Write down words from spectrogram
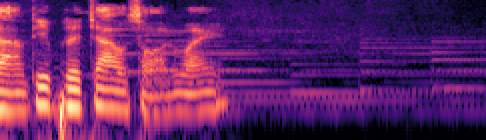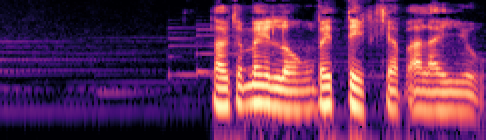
ตามที่พระเจ้าสอนไว้ เราจะไม่หลงไปติดกับอะไรอยู่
